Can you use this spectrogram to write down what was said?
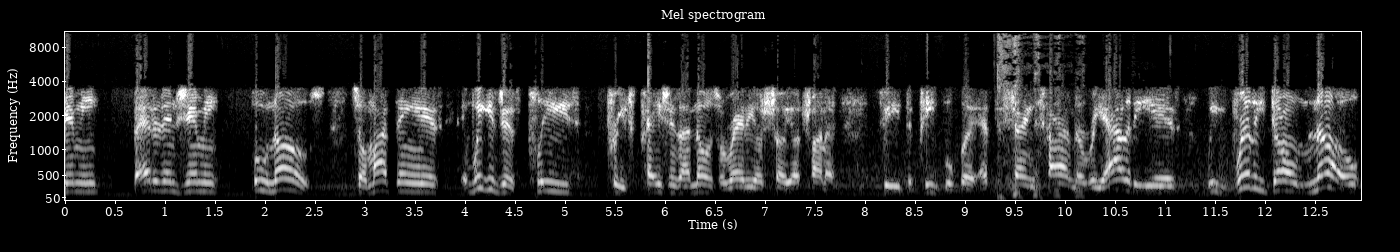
Jimmy, better than Jimmy. Who knows? So my thing is, if we can just please preach patience. I know it's a radio show, you're trying to feed the people, but at the same time, the reality is we really don't know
